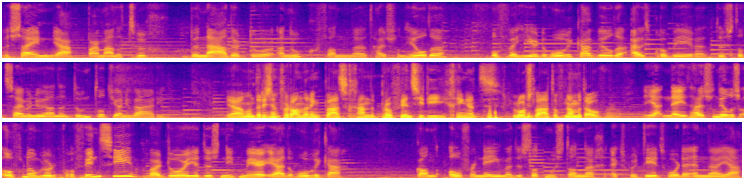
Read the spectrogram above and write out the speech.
we zijn ja, een paar maanden terug benaderd door Anouk van het Huis van Hilde of we hier de horeca wilden uitproberen. Dus dat zijn we nu aan het doen tot januari. Ja, want er is een verandering plaatsgegaan. De provincie die ging het loslaten of nam het over? Ja, nee, het Huis van Hilde is overgenomen door de provincie, waardoor je dus niet meer ja, de horeca kan overnemen. Dus dat moest dan uh, geëxploiteerd worden. En uh, ja,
